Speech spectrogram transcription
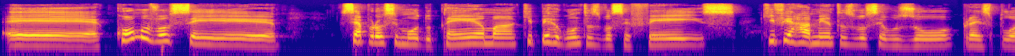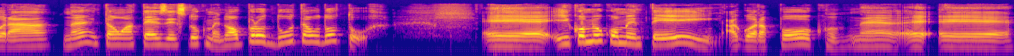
é, como você se aproximou do tema, que perguntas você fez, que ferramentas você usou para explorar, né? Então a tese é esse documento. O produto é o doutor. É, e como eu comentei agora há pouco, né, é, é,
